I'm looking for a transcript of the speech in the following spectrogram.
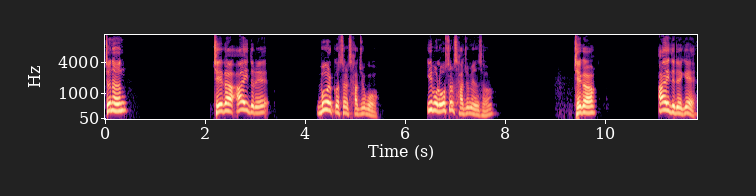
저는 제가 아이들의 먹을 것을 사주고 입을 옷을 사주면서 제가 아이들에게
